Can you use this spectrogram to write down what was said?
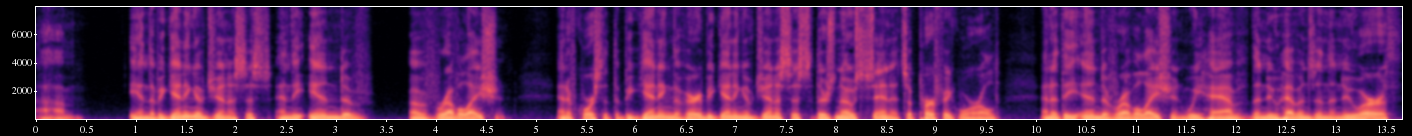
um, in the beginning of Genesis and the end of, of Revelation. And of course, at the beginning, the very beginning of Genesis, there's no sin. It's a perfect world. And at the end of Revelation, we have the new heavens and the new earth.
